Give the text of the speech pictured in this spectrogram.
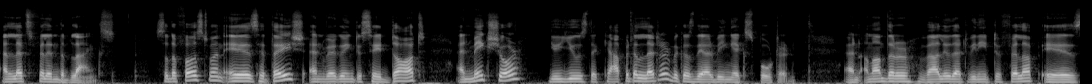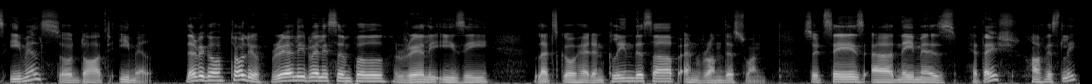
and let's fill in the blanks. So the first one is Hitesh and we're going to say dot and make sure you use the capital letter because they are being exported. And another value that we need to fill up is email. So dot email. There we go. Told you. Really, really simple, really easy. Let's go ahead and clean this up and run this one. So it says uh, name is Hitesh, obviously,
